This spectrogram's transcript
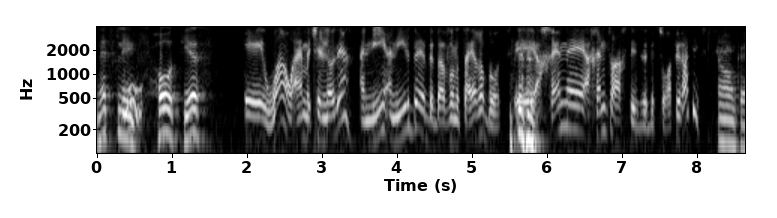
נטפליקס, הוט, יס. וואו, האמת שאני לא יודע. אני, אני בעוונותיי הרבות, אכן צרכתי את זה בצורה פיראטית. אוקיי.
